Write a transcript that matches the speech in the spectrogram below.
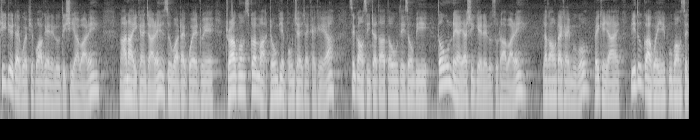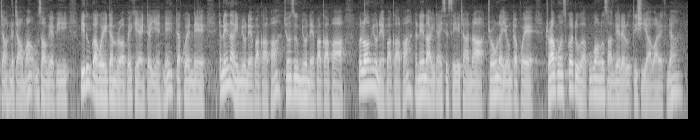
ထိတွေ့တိုက်ပွဲဖြစ်ပွားခဲ့တယ်လို့သိရှိရပါတယ်။ 9နာရီခန့်ကြာတဲ့အဆိုပါတိုက်ပွဲအတွင်း Dragon Squad မှဒုံးဖြင့်ပုံချတိုက်ခိုက်ခဲ့ရာစစ်ကောင်စီတပ်သား3ဦးသေဆုံးပြီး3ဦးဒဏ်ရာရရှိခဲ့တယ်လို့ဆိုထားပါတယ်။၎င်းတိုက်ခိုက်မှုကိုဗိတ်ခရိုင်ပြည်သူ့ကာကွယ်ရေးပူးပေါင်းစစ်ကြောင်းနှစ်ကြောင်းမှဦးဆောင်ခဲ့ပြီးပြည်သူ့ကာကွယ်ရေးတပ်မတော်ဗိတ်ခရိုင်တပ်ရင်းနှင့်တပ်ခွဲနှင့်တနင်္သာရီမြို့နယ်ပကဖာကျွန်းစုမြို့နယ်ပကဖာပလောမြို့နယ်ပကဖာတနင်္သာရီတိုင်းစစ်စေးဌာနဒရုန်းလက်ရုံးတပ်ဖွဲ့ Dragon Squad တို့ကပူးပေါင်းလှုပ်ဆောင်ခဲ့တယ်လို့သိရှိရပါတယ်ခင်ဗျာ။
